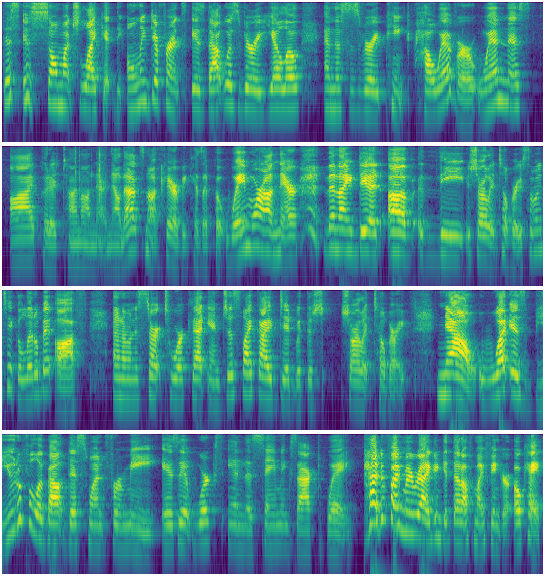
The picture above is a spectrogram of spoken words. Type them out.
This is so much like it. The only difference is that was very yellow and this is very pink. However when this I put a ton on there. Now that's not fair because I put way more on there than I did of the Charlotte Tilbury. So I'm gonna take a little bit off and I'm gonna start to work that in just like I did with the Charlotte Tilbury. Now, what is beautiful about this one for me is it works in the same exact way. I had to find my rag and get that off my finger. Okay,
